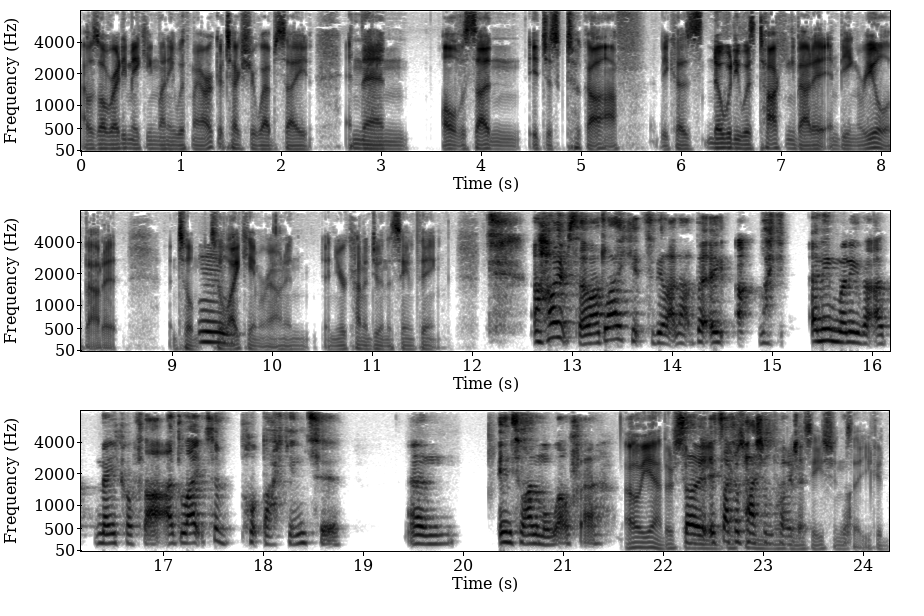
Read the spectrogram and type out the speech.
I was already making money with my architecture website, and then all of a sudden, it just took off because nobody was talking about it and being real about it until Mm. until I came around. And and you're kind of doing the same thing. I hope so. I'd like it to be like that, but uh, like any money that I make off that, I'd like to put back into, um, into animal welfare. Oh yeah, there's So many, it's like a so passion project. Organizations that you could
